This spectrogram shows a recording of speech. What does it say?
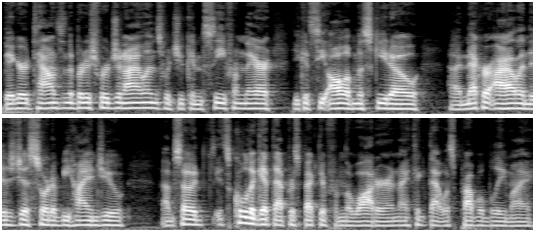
bigger towns in the British Virgin Islands, which you can see from there. You can see all of Moskito. Uh, Necker Island is just sort of behind you. Um, so it, it's cool to get that perspective from the water, and I think that was probably my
